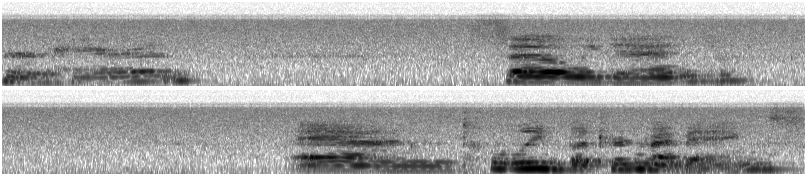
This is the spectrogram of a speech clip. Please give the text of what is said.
her hair is. So we did, and totally butchered my bangs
